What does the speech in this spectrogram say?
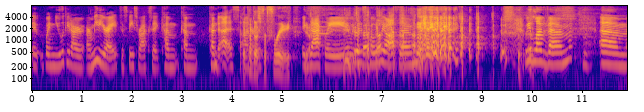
it, when you look at our, our meteorites, the space rocks that come come come to us, That on comes to us for free. Yeah. exactly, which is totally awesome. we love them. Um,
